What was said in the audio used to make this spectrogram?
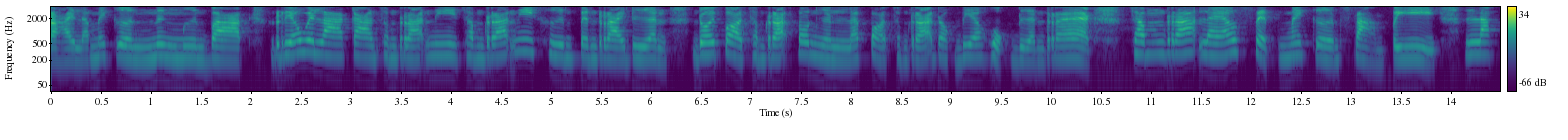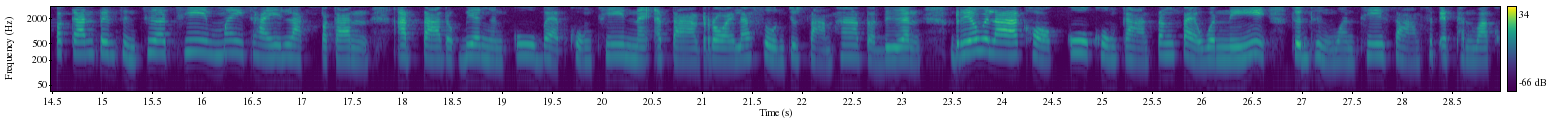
รายละไม่เกิน 10,000 บาท เระยะเวลาการชำระหนี้ชำระหนี้คืนเป็นรายเดือน โดยปลอดชำระต้นเงิน และปลอดชำระดอกเบี้ย 6 เดือนแรกชำระแล้วเสร็จไม่เกิน 3 ปี หลักประกันเป็นสินเชื่อที่ไม่ใช้หลักประกัน อัตราดอกเบี้ยเงินกู้แบบคงที่ในอัตราร้อยละ 0.35 ต่อเดือนเระยะเวลาขอกู้โครงการตั้งแต่วันนี้จนถึงวันที่ 31 ธันวาค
